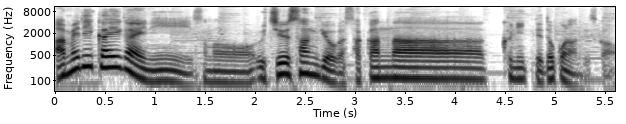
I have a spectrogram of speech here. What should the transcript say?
アメリカ以外にその宇宙産業が盛んな国ってどこなんですか？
